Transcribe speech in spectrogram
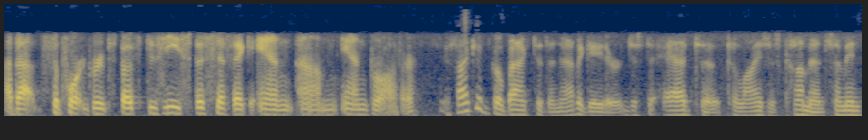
about support groups, both disease specific and um, and broader. If I could go back to the navigator, just to add to, to Liza's comments, I mean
